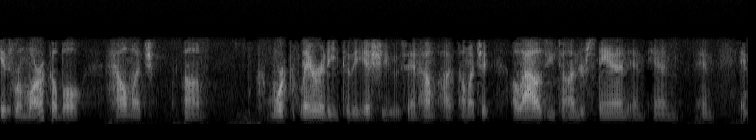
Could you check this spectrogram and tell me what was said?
it's remarkable how much um, more clarity to the issues and how how much it allows you to understand and and and and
